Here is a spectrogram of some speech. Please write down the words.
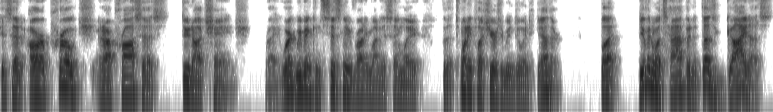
is that our approach and our process do not change, right? we have been consistently running money the same way for the 20 plus years we've been doing together. But given what's happened, it does guide us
